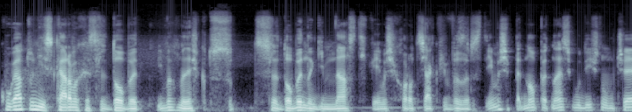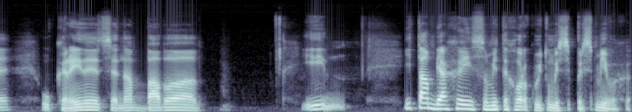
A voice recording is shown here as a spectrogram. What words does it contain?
когато ни изкарваха след обед, имахме нещо като следобедна гимнастика, имаше хора от всякакви възрасти. Имаше едно 15 годишно момче, украинец, една баба. И, и там бяха и самите хора, които ми се присмиваха.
